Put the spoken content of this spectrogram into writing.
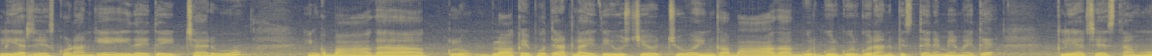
క్లియర్ చేసుకోవడానికి ఇదైతే ఇచ్చారు. ఇంకా బాగా బ్లాక్ అయిపోతే అట్లా అయితే యూజ్ చేయొచ్చు. ఇంకా బాగా గుర్గుర్ గుర్గుర్ అనిపిస్తేనే మేమైతే క్లియర్ చేస్తాము.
